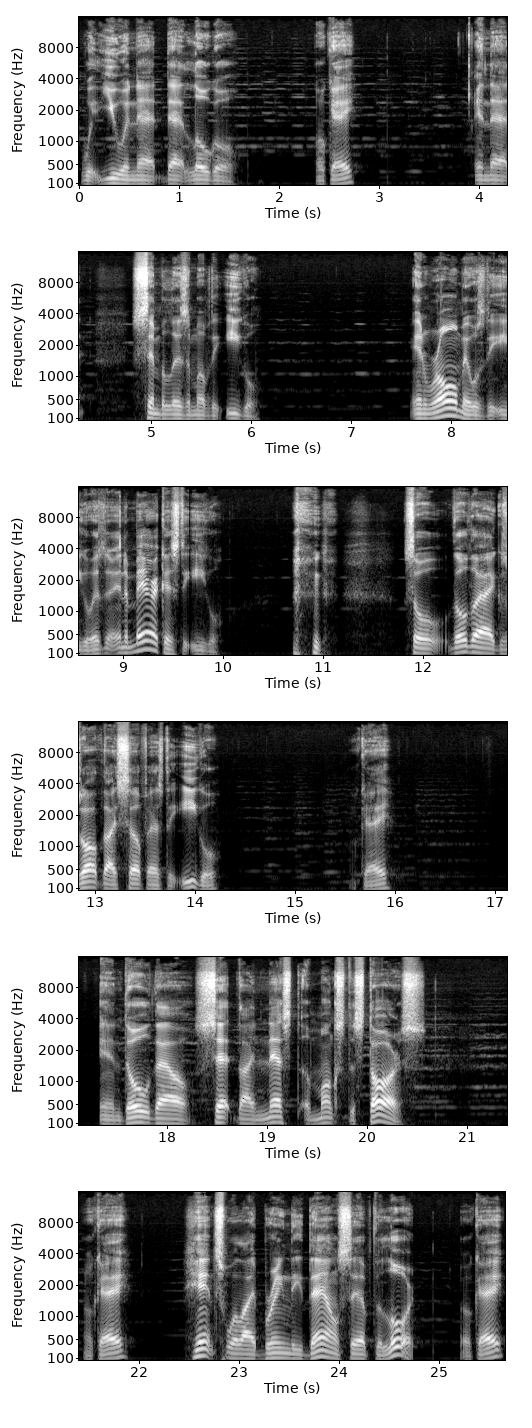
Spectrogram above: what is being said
with you in that that logo. Okay? In that symbolism of the eagle. In Rome, it was the eagle. In America, it's the eagle. So, though thou exalt thyself as the eagle, okay, and though thou set thy nest amongst the stars, okay, hence will I bring thee down, saith the Lord, okay,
